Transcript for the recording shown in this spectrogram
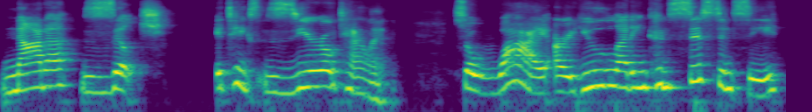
nada, zilch. It takes zero talent. So, why are you letting consistency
